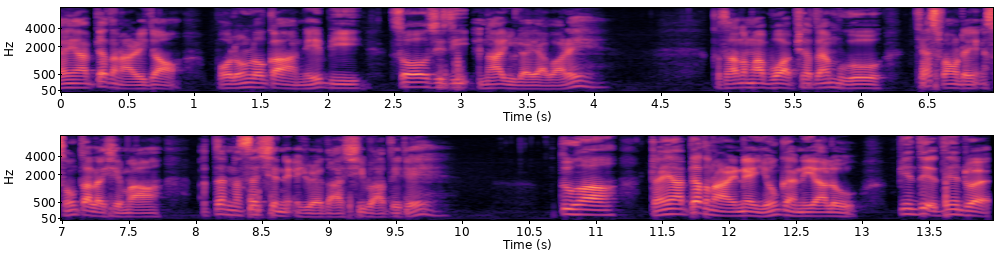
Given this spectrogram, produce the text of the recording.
ဒဏ်ရာပြဿနာတွေကြောင့်ဘောလုံးလောကကနေပြီးစောစီးစီးအနားယူလိုက်ရပါတယ်။ကစားသမားဘဝဖြတ်သန်းမှုကို Just Fountain အဆုံးသတ်လိုက်ချိန်မှာအသက်28နှစ်အရွယ်သာရှိပါသေးတယ်။သူဟာဒဏ်ရာပြဿနာတွေနဲ့ရုန်းကန်နေရလို့ပြင်သစ်အသင်းအတွက်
